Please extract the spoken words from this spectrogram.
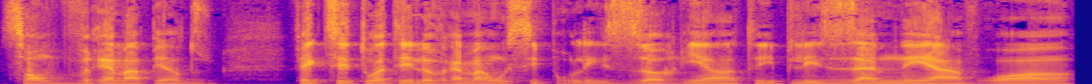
sont vraiment perdus. Fait que, tu sais, toi, tu es là vraiment aussi pour les orienter puis les amener à avoir,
